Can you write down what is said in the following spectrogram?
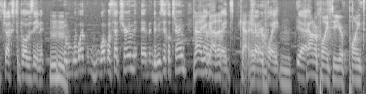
juxtaposing. What, what what's that term? Uh, The musical term? Mm-hmm. No, you got it. Counterpoint. Ca- Counterpoint. Yeah. Counterpoint to your point.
